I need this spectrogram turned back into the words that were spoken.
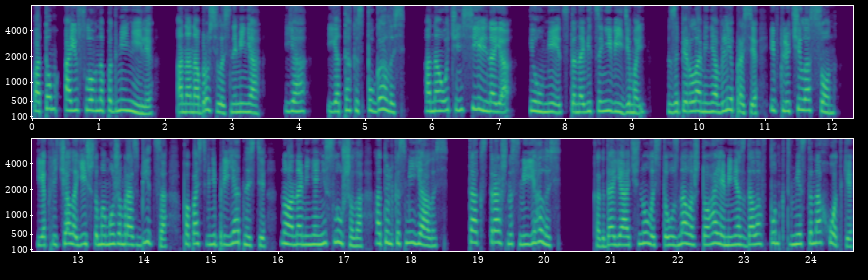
Потом Аю словно подменили. Она набросилась на меня. Я... я так испугалась. Она очень сильная и умеет становиться невидимой. Заперла меня в лепросе и включила сон. Я кричала ей, что мы можем разбиться, попасть в неприятности, но она меня не слушала, а только смеялась. Так страшно смеялась. Когда я очнулась, то узнала, что Ая меня сдала в пункт вместо находки,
